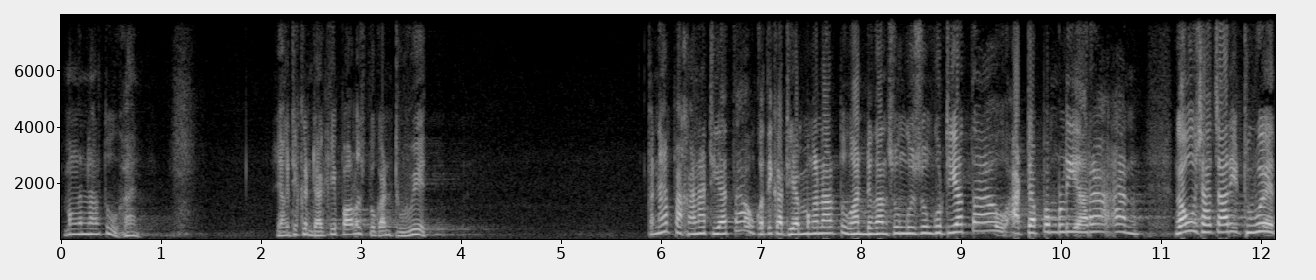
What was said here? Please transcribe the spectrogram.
Mengenal Tuhan. Yang dikendaki Paulus bukan duit, Kenapa? Karena dia tahu ketika dia mengenal Tuhan dengan sungguh-sungguh dia tahu ada pemeliharaan. Nggak usah cari duit.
